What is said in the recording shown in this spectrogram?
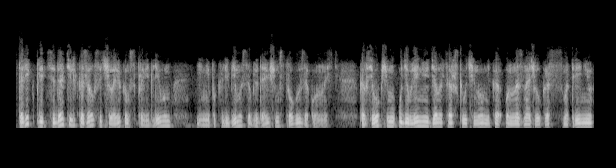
Старик-председатель казался человеком справедливым и непоколебимо соблюдающим строгую законность — Ко всеобщему удивлению дело царского чиновника он назначил к рассмотрению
